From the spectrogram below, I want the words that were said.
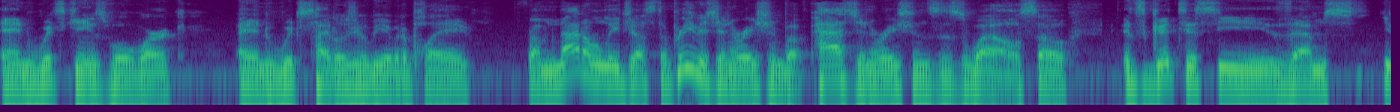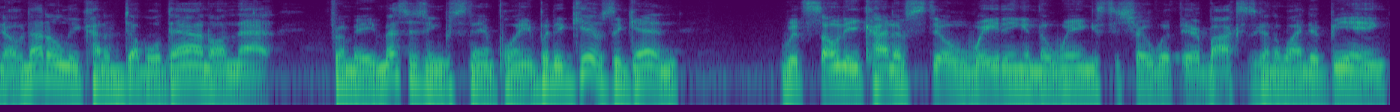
and which games will work and which titles you'll be able to play from not only just the previous generation but past generations as well. So it's good to see them, you know, not only kind of double down on that from a messaging standpoint, but it gives again with Sony kind of still waiting in the wings to show what their box is going to wind up being,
